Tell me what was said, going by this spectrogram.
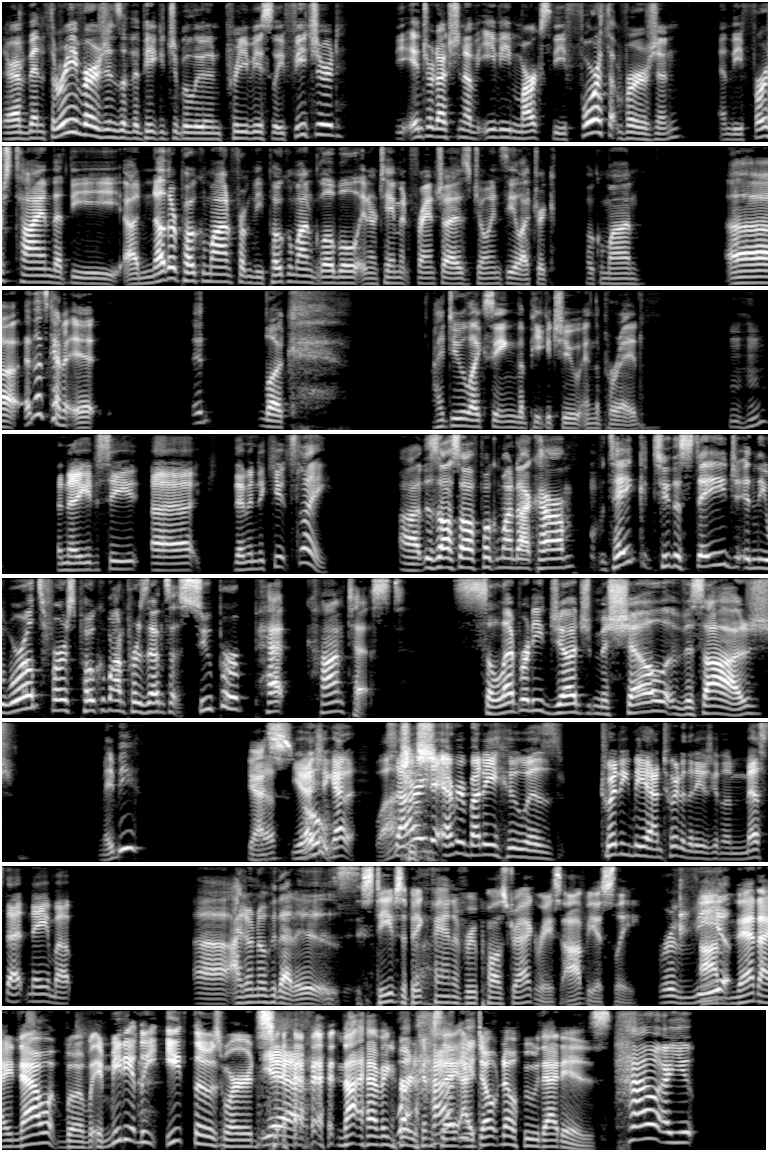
There have been three versions of the Pikachu balloon previously featured. The introduction of Eevee marks the fourth version and the first time that the another Pokemon from the Pokemon Global Entertainment franchise joins the Electric Pokemon. Uh, and that's kind of it. It look, I do like seeing the Pikachu in the parade. Mm-hmm. And now you get to see uh them in the cute sleigh. Uh, this is also off Pokemon.com. Take to the stage in the world's first Pokemon Presents Super Pet Contest. Celebrity judge Michelle Visage, maybe? Yes. You actually Oh. got it. Wow. Sorry Sheesh. to everybody who was tweeting me on Twitter that he was going to mess that name up. Uh, I don't know who that is. Steve's a big fan of RuPaul's Drag Race, obviously. Reveal. Um, then I now will immediately eat those words. Yeah. not having heard What- him say, you- I don't know who that is. How are you?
